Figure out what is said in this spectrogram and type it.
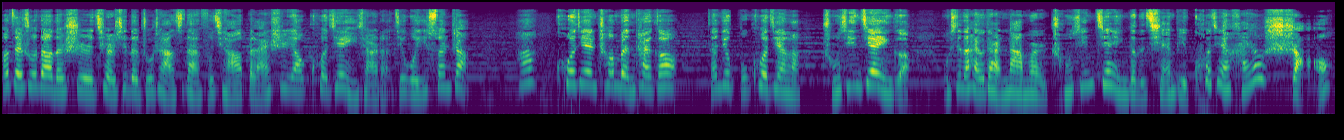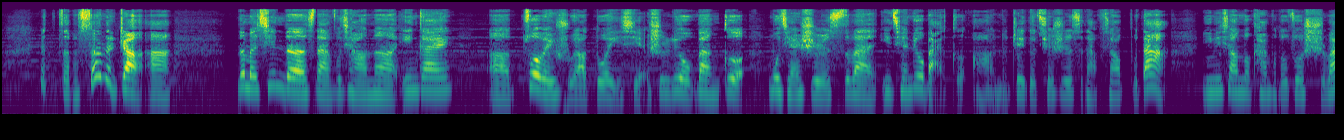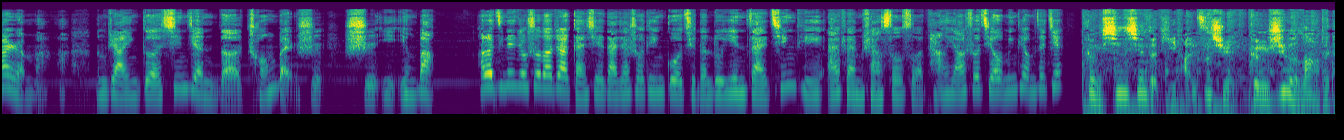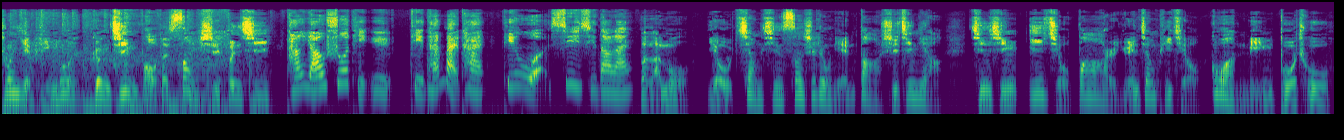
刚才说到的是切尔西的主场斯坦福桥，本来是要扩建一下的，结果一算账，啊，扩建成本太高，咱就不扩建了，重新建一个。我现在还有点纳闷，重新建一个的钱比扩建还要少，这怎么算的账啊？那么新的斯坦福桥呢，应该。呃，座位数要多一些，是六万个，目前是四万一千六百个啊。那这个确实斯坦福桥不大，因为像诺坎普都坐十万人嘛啊。那么这样一个新建的成本是十亿英镑。好了，今天就说到这儿，感谢大家收听过去的录音，在蜻蜓 FM 上搜索“唐瑶说球”，明天我们再见。更新鲜的体坛资讯，更热辣的专业评论，更劲爆的赛事分析。唐瑶说体育，体坛百态，听我细细道来。本栏目由匠心三十六年大师精酿金星一九八二原浆啤酒冠名播出。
